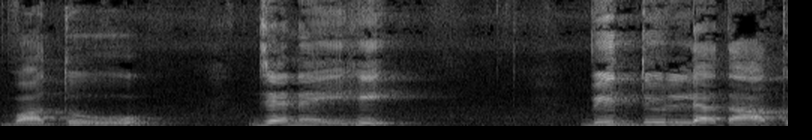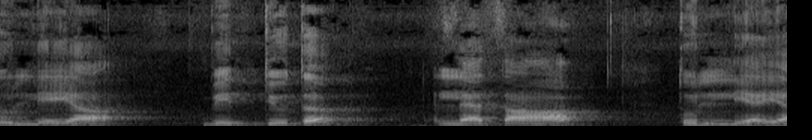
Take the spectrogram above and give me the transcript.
വധൂ ജനൈ വിദ്യുല്ലതാ തുല്യയ. വിദ്യുത് ലതാ തുല്യയ.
